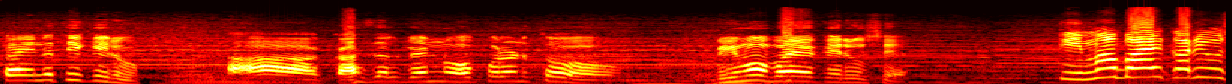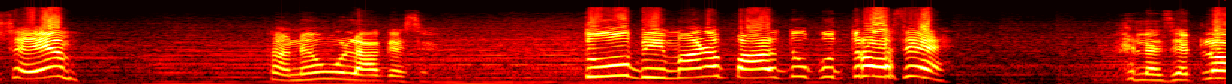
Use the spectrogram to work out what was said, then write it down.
કાંઈ નથી કર્યું. આ કાજલબેનનું અપહરણ તો ભીમાભાઈએ કર્યું છે. ભીમાબાએ કર્યું છે એમ? તને શું લાગે છે? તું ભીમાનો પાલતુ કૂતરો છે. એટલે જેટલો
